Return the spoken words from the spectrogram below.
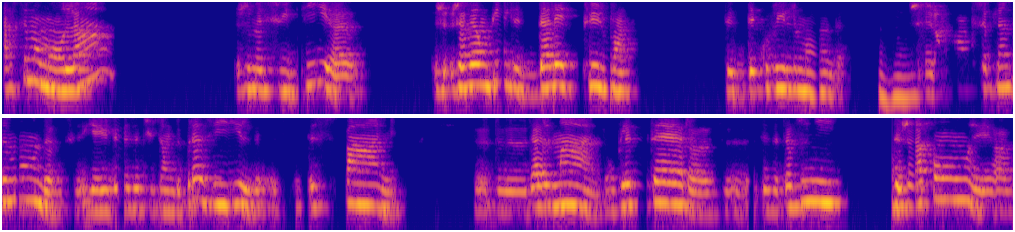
À ce moment-là, je me suis dit, euh, j'avais envie d'aller plus loin, de découvrir le monde. Mhm. J'ai rencontré plein de monde. Il y a eu des étudiants de Brésil, de- d'Espagne, de- de- d'Allemagne, d'Angleterre, de- des États-Unis, du Japon, et euh,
